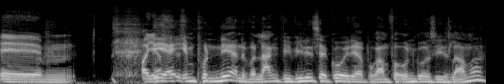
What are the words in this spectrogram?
Øh, og Det er synes- imponerende, hvor langt vi er villige til at gå i det her program for at undgå at sige islam.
